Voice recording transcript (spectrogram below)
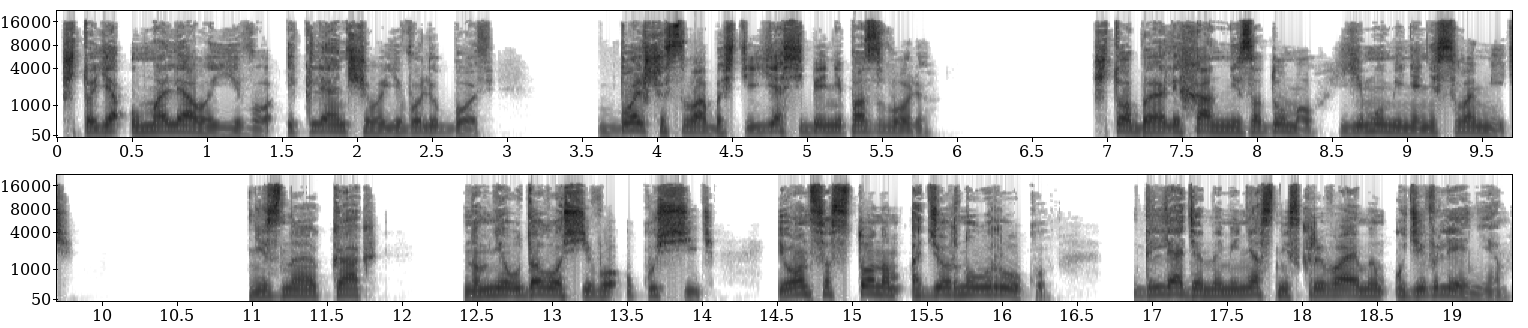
что я умоляла его и клянчила его любовь. Больше слабости я себе не позволю. Что бы Алихан ни задумал, ему меня не сломить. Не знаю как, но мне удалось его укусить, и он со стоном одернул руку, глядя на меня с нескрываемым удивлением.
